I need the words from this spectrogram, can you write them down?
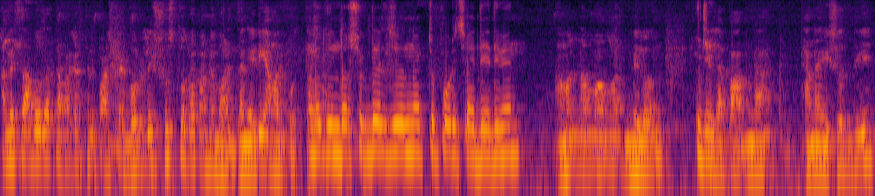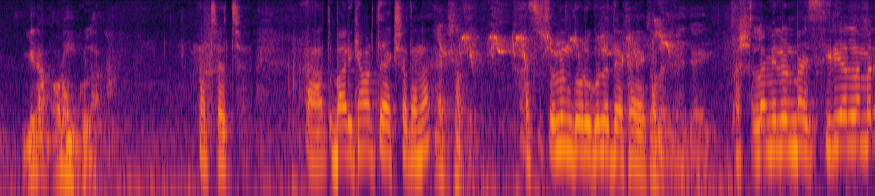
আমি চাবো যাতে আমার কাছ থেকে পাঁচটা গরু নিয়ে সুস্থভাবে আপনি বাড়ি যান এটাই আমার করতে নতুন দর্শকদের জন্য একটু পরিচয় দিয়ে দিবেন। আমার নাম মোহাম্মদ মিলন জেলা পাবনা থানা ঈশ্বরদী গ্রাম অরংকুলা। আচ্ছা আচ্ছা। তো বাড়ি খামার তো একসাথে না? একসাথে। আচ্ছা চলুন গরুগুলো দেখায় এখন। মাসাল্লাহ মিলন ভাই সিরিয়াল নাম্বার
